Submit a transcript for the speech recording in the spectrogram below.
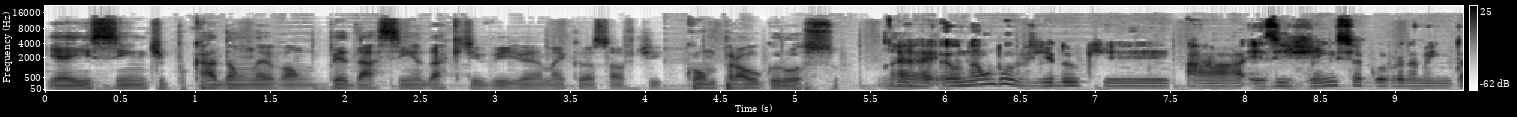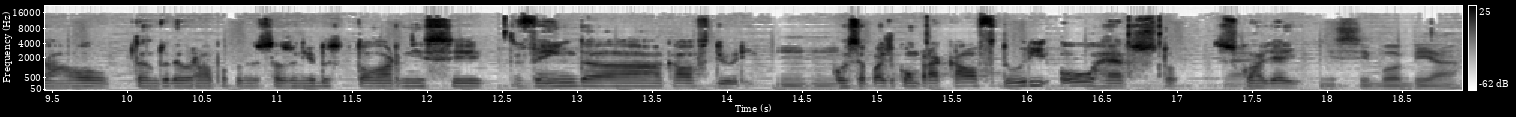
e aí sim, tipo, cada um levar um pedacinho da Activision e a Microsoft comprar o grosso. Né? É, eu não duvido que a exigência governamental, tanto da Europa quanto dos Estados Unidos, torne-se venda Call of Duty. Uhum. Você pode comprar Call of Duty ou o resto. Escolhe aí. E se bobear.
